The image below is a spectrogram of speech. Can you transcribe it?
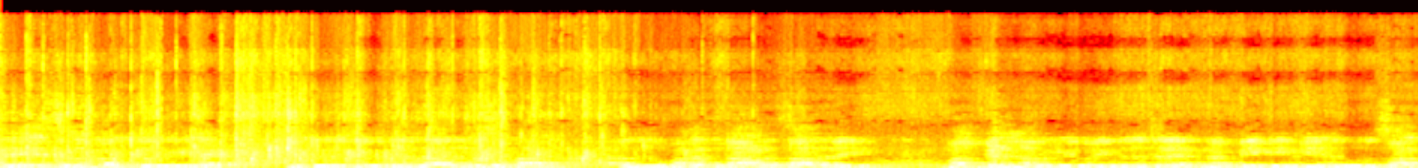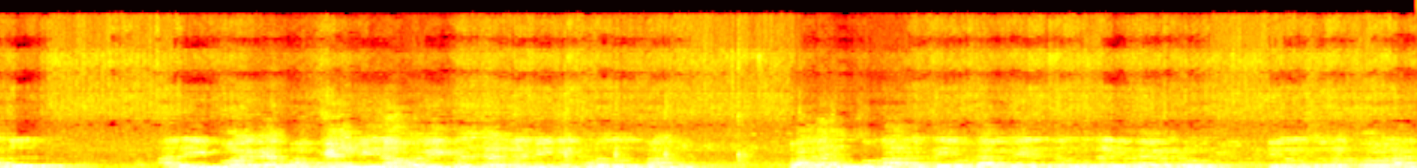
அதே சிதம்பரம் தொகுதியிலே இன்று வெற்றி பெற்றிருந்தார் என்று சொன்னால் அது மகத்தான சாதனை. மக்கள் அவர் மீது வைத்திருக்கிற நம்பிக்கைக்கு அது ஒரு சான்று. அதை போலவே மக்கள் மீது அவர் வைத்திருக்கிற நம்பிக்கைக்கும் அது ஒரு சான்று. பலரும் சொன்னார்கள் திமுகவில் இருக்கிற முன்னணி தலைவர்களும் இன்னும் சொல்ல போனால்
